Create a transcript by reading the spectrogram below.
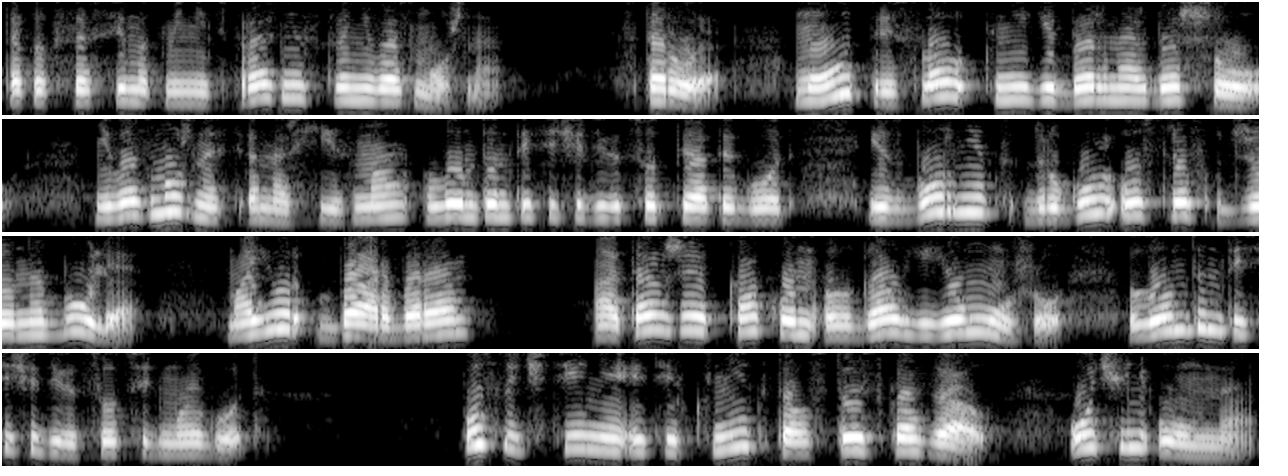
так как совсем отменить празднество невозможно. Второе. Мод прислал книги Бернарда Шоу «Невозможность анархизма», Лондон, 1905 год, и сборник «Другой остров Джона Буля», майор Барбара, а также «Как он лгал ее мужу», Лондон, 1907 год. После чтения этих книг Толстой сказал «Очень умно.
